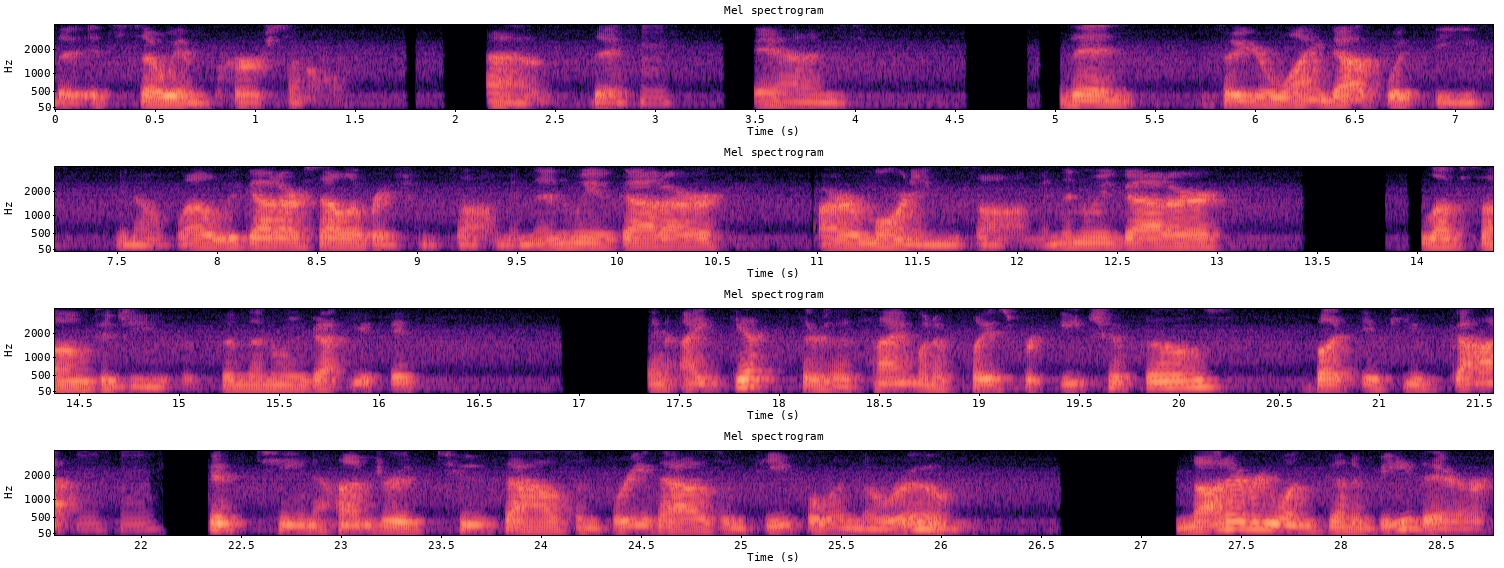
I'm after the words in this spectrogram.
the, it's so impersonal uh, that hmm and then so you wind up with these you know well we've got our celebration song and then we've got our our morning song and then we've got our love song to jesus and then we've got it's and i get there's a time and a place for each of those but if you've got hmm 1500 2000 3000 people in the room not everyone's going to be there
